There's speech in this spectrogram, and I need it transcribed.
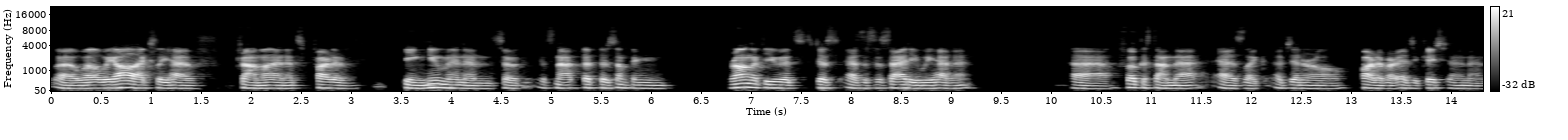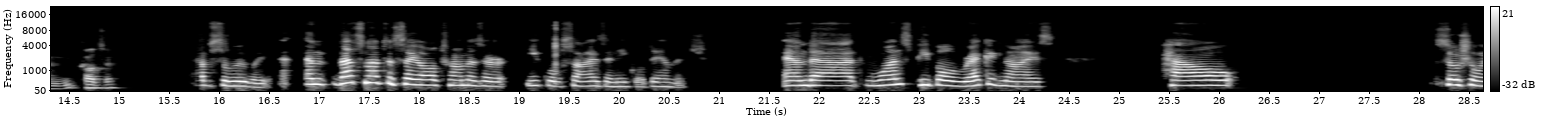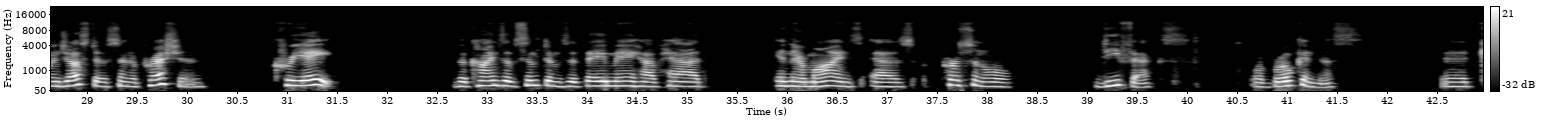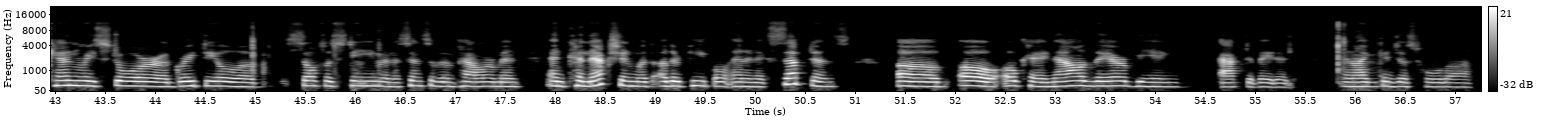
uh, well we all actually have trauma and it's part of being human and so it's not that there's something wrong with you it's just as a society we haven't uh, focused on that as like a general part of our education and culture. Absolutely. And that's not to say all traumas are equal size and equal damage. And that once people recognize how social injustice and oppression create the kinds of symptoms that they may have had in their minds as personal defects or brokenness. It can restore a great deal of self esteem and a sense of empowerment and connection with other people and an acceptance of, oh, okay, now they're being activated and I can just hold off.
